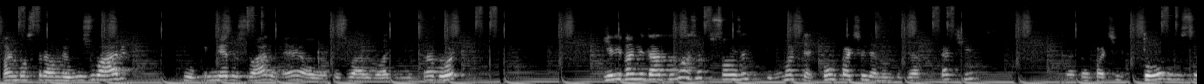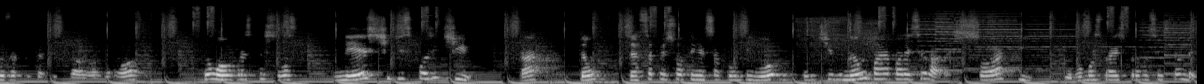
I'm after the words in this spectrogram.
vai mostrar o meu usuário, o primeiro usuário, né, o usuário do administrador, e ele vai me dar duas opções aqui. Uma que é compartilhamento de aplicativos Né? Compartilhe todos os seus aplicativos da loja Office com outras pessoas neste dispositivo, tá? Então, se essa pessoa tem essa conta em outro dispositivo, não vai aparecer lá, só aqui. Eu vou mostrar isso para vocês também.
